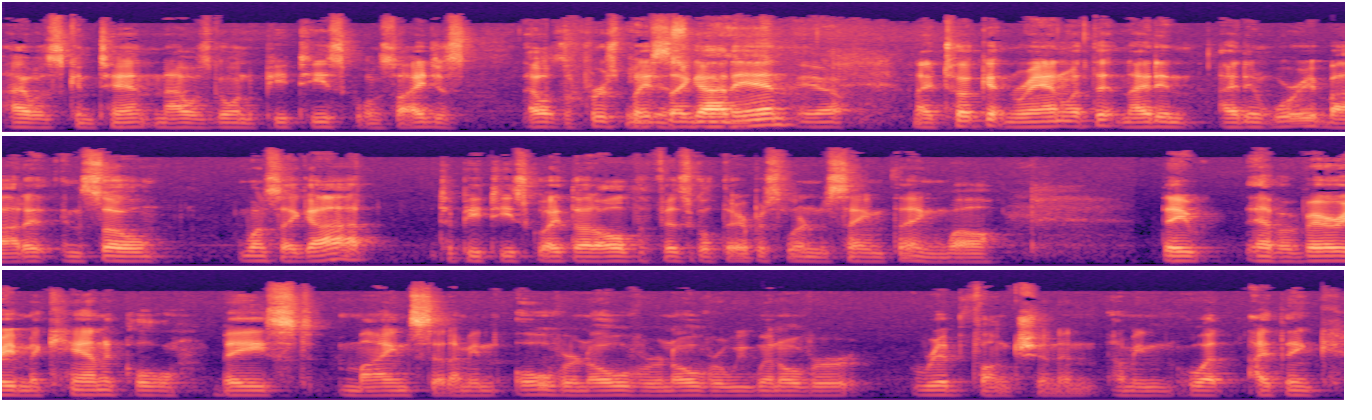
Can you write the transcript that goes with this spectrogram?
I was content and I was going to PT school. And so I just that was the first place I got went, in yeah. and I took it and ran with it, and I didn't I didn't worry about it. And so once I got to PT school, I thought all the physical therapists learned the same thing. Well, they have a very mechanical based mindset. I mean, over and over and over, we went over rib function. And I mean, what I think,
